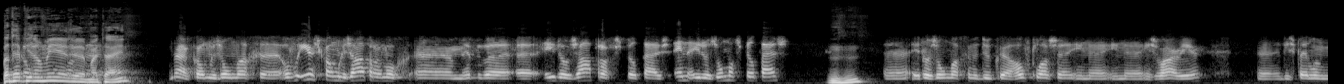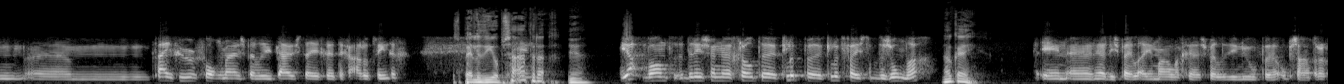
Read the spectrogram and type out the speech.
wat heb je nog meer, eh, Martijn? Nou, komende zondag, eh, of eerst komende zaterdag nog, ehm, hebben we eh, Edo zaterdag speelt thuis en Edo zondag speelt thuis. Mhm. Eh iedere zondag natuurlijk eh, hoofdklasse in, eh, in, eh, in zwaar weer. Eh, die spelen ehm vijf uur volgens mij spelen die thuis tegen, tegen ADO 20. Spelen die op zaterdag? Ja, want er is een uh, grote club, eh, clubfeest op de zondag. Oké. En eh, ja, die spelen eenmalig eh, spelen die nu op, eh, op zaterdag.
